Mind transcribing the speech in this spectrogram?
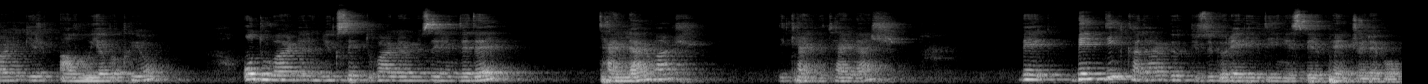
duvarlı bir avluya bakıyor. O duvarların yüksek duvarların üzerinde de teller var. Dikenli teller ve mendil kadar gökyüzü görebildiğiniz bir pencere bu.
